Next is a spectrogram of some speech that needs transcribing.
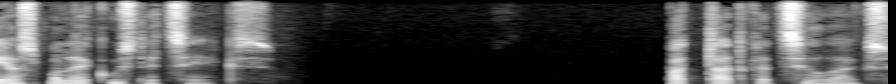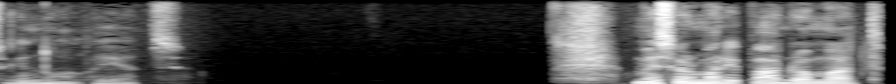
Dievs paliek uzticīgs. Pat tad, kad cilvēks viņu noliedz. Un mēs varam arī pārdomāt,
